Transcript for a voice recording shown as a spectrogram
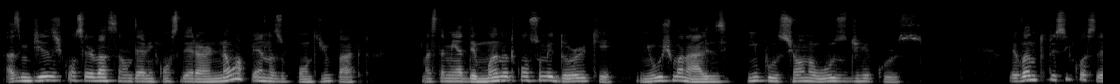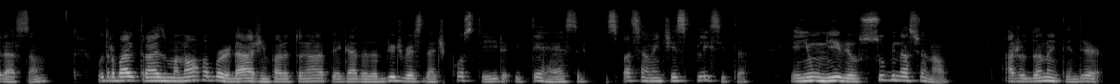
as medidas de conservação devem considerar não apenas o ponto de impacto, mas também a demanda do consumidor que, em última análise, impulsiona o uso de recursos. Levando tudo isso em consideração, o trabalho traz uma nova abordagem para tornar a pegada da biodiversidade costeira e terrestre espacialmente explícita em um nível subnacional, ajudando a entender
